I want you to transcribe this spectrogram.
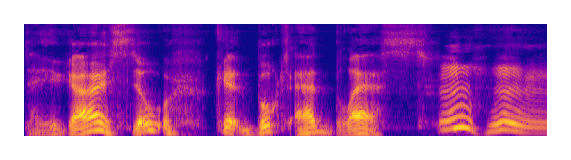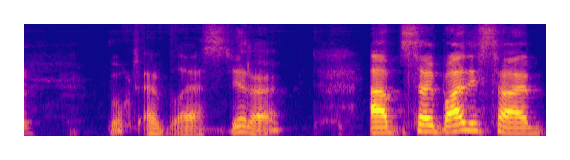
there you go. Still getting booked and blessed. hmm booked and blessed, you know. Um, so by this time,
